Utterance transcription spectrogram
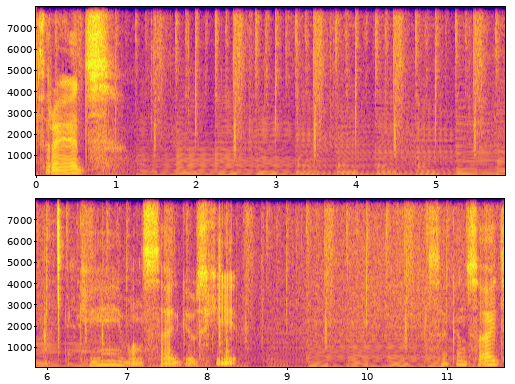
Threads. Okay, one side goes here. Second side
